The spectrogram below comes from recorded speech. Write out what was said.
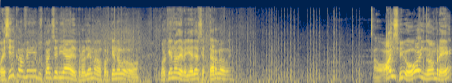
Pues sí, Confi, pues ¿cuál sería el problema? ¿O por qué no, por qué no debería de aceptarlo, güey? Ay, sí, hoy, no, hombre.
